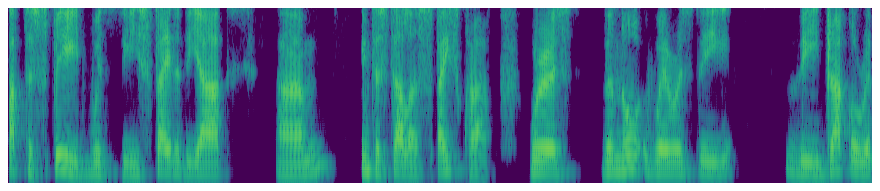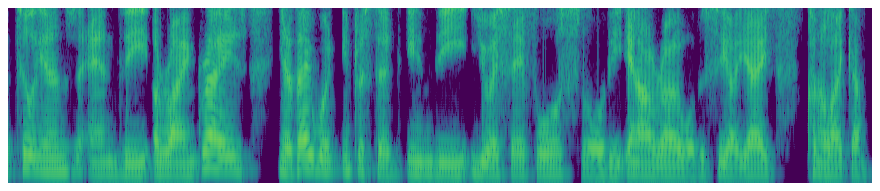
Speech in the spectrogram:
up to speed with the state-of-the-art um, interstellar spacecraft, whereas the whereas the the Draco reptilians and the Orion Greys, you know, they weren't interested in the U.S. Air Force or the NRO or the CIA, kind of like um,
